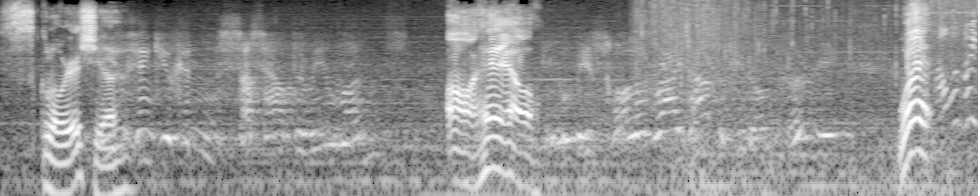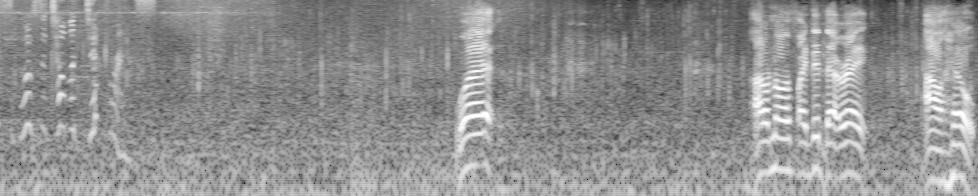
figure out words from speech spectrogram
Sclerotia. You think you can suss out the real ones? Oh hell. What? How am I supposed to tell the difference? What? I don't know if I did that right. I'll help.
